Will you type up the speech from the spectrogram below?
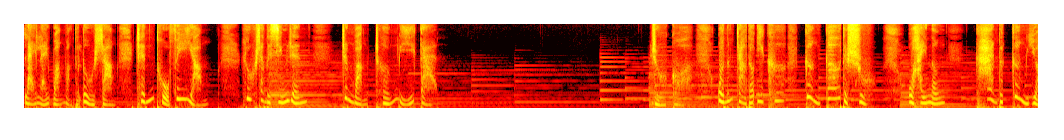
来来往往的路上，尘土飞扬。路上的行人正往城里赶。如果我能找到一棵更高的树，我还能看得更远，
